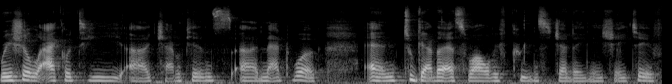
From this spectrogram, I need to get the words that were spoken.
Racial Equity uh, Champions uh, Network, and together as well with Queen's Gender Initiative.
